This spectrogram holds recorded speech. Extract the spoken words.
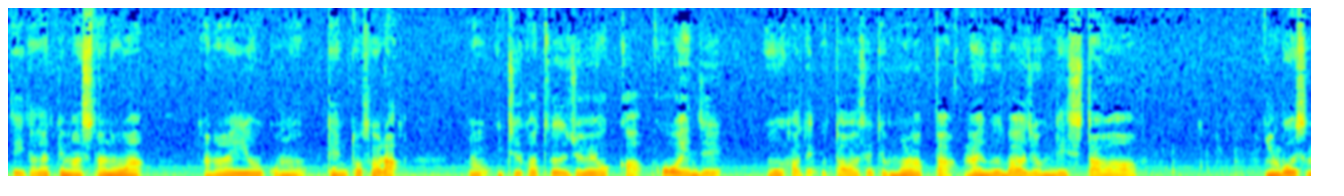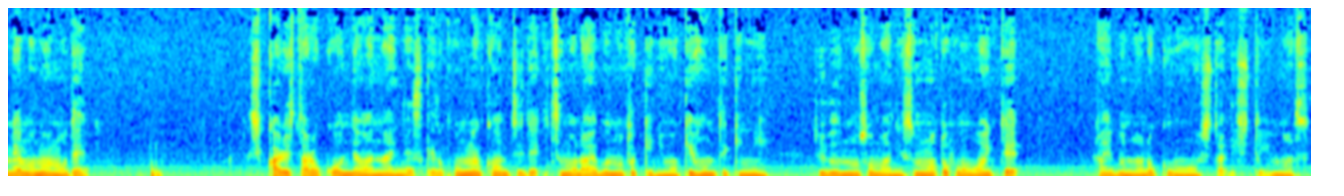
ていただきましたのは新井陽子の「テント空」の1月14日高円寺ウーハで歌わせてもらったライブバージョンでした。ボイスメモなのでしっかりした録音ではないんですけどこんな感じでいつもライブの時には基本的に自分のそばにスマートフォンを置いてライブの録音をしたりしています。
